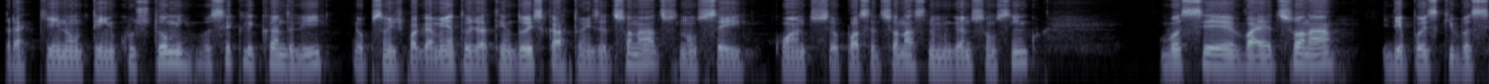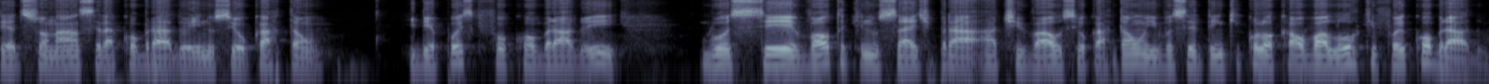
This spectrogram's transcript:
para quem não tem o costume. Você clicando ali em opções de pagamento, eu já tenho dois cartões adicionados, não sei quantos eu posso adicionar, se não me engano são cinco. Você vai adicionar e depois que você adicionar será cobrado aí no seu cartão. E depois que for cobrado aí, você volta aqui no site para ativar o seu cartão e você tem que colocar o valor que foi cobrado.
